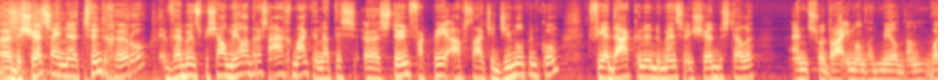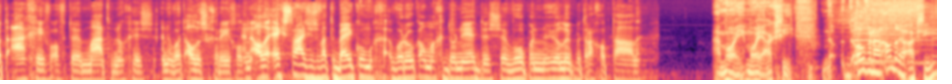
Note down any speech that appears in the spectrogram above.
Eh, de shirts zijn eh, 20 euro. We hebben een speciaal mailadres aangemaakt en dat is uh, steunvakp@gmail.com. Via daar kunnen de mensen een shirt bestellen. En zodra iemand wat mailt, dan wordt aangegeven of de maat er nog is. En dan wordt alles geregeld. En alle extraatjes wat erbij komen, worden ook allemaal gedoneerd. Dus eh, we hopen een heel leuk bedrag op te halen. Ah, mooi, mooie actie. Over naar een andere actie.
